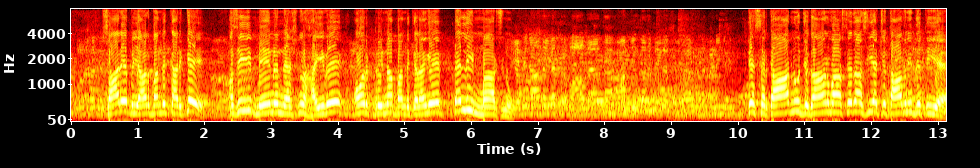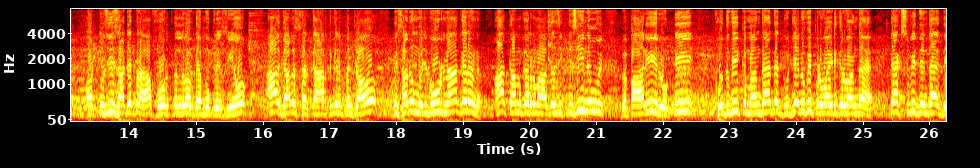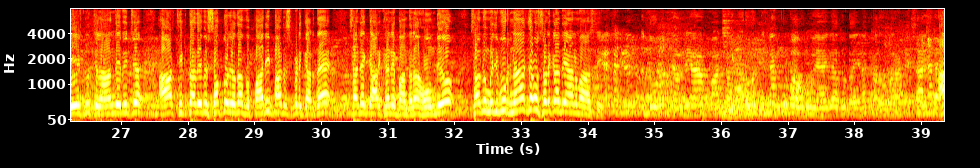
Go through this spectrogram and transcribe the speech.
ਸਾਰੇ ਬਾਜ਼ਾਰ ਬੰਦ ਕਰਕੇ ਅਸੀਂ ਮੇਨ ਨੈਸ਼ਨਲ ਹਾਈਵੇ ਔਰ ਟ੍ਰੇਨਾਂ ਬੰਦ ਕਰਾਂਗੇ ਪਹਿਲੀ ਮਾਰਚ ਨੂੰ ਇਹਦੇ ਨਾਲ ਦਾ ਜਿਹੜਾ ਪ੍ਰਭਾਵ ਹੈ ਤਾਂ ਆਮ ਜਨਤਾ ਤੇ ਪਏਗਾ ਸਰਕਾਰ ਤੇ ਤਾਂ ਪੈਣਾ ਹੀ ਨਹੀਂ ਤੇ ਸਰਕਾਰ ਨੂੰ ਜਗਾਉਣ ਵਾਸਤੇ ਤਾਂ ਅਸੀਂ ਇਹ ਚੇਤਾਵਨੀ ਦਿੱਤੀ ਹੈ। ਔਰ ਤੁਸੀਂ ਸਾਡੇ ਭਰਾ ਫੋਰਥ ਪਿਲਰ ਆਫ ਡੈਮੋਕ੍ਰੇਸੀ ਹੋ। ਆਹ ਗੱਲ ਸਰਕਾਰ ਤੱਕ ਪਹੁੰਚਾਓ ਵੀ ਸਾਨੂੰ ਮਜਬੂਰ ਨਾ ਕਰਨ। ਆਹ ਕੰਮ ਕਰਨ ਵਾਸਤੇ ਅਸੀਂ ਕਿਸੇ ਨੂੰ ਵੀ ਵਪਾਰੀ, ਰੋਟੀ ਖੁਦ ਵੀ ਕਮਾਉਂਦਾ ਹੈ ਤੇ ਦੂਜੇ ਨੂੰ ਵੀ ਪ੍ਰੋਵਾਈਡ ਕਰਵਾਉਂਦਾ ਹੈ। ਟੈਕਸ ਵੀ ਦਿੰਦਾ ਹੈ ਦੇਸ਼ ਨੂੰ ਚਲਾਉਣ ਦੇ ਵਿੱਚ। ਆਰਥਿਕਤਾ ਦੇ ਵਿੱਚ ਸਭ ਤੋਂ ਜ਼ਿਆਦਾ ਵਪਾਰੀ ਪਾਰਟਿਸਿਪੇਟ ਕਰਦਾ ਹੈ। ਸਾਡੇ ਕਾਰਖਾਨੇ ਬੰਦ ਨਾ ਹੋਣ ਦਿਓ। ਸਾਨੂੰ ਮਜਬੂਰ ਨਾ ਕਰੋ ਸੜਕਾਂ ਤੇ ਆਉਣ ਵਾਸਤੇ। ਜਿਹੜਾ ਅੰਦੋਲਨ ਚੱਲ ਰਿਹਾ ਬੰਦ ਦਾ ਕਿੰਨਾ ਪ੍ਰਭਾਵਿਤ ਹੋਇਆ ਹੈਗਾ? ਤੁਹਾਡਾ ਜਿਹੜਾ ਕਾਰੋਬਾਰ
